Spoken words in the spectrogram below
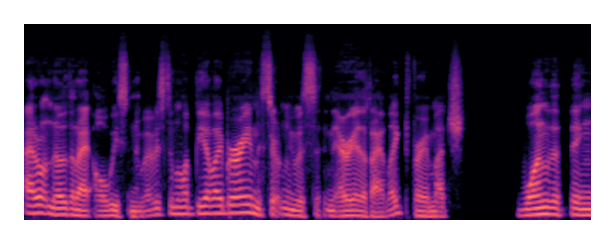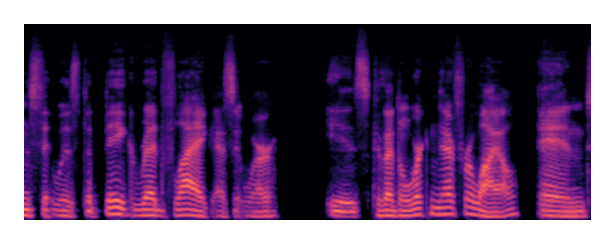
I don't know that I always knew I was going to be a librarian. It certainly was an area that I liked very much. One of the things that was the big red flag, as it were, is because I've been working there for a while and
